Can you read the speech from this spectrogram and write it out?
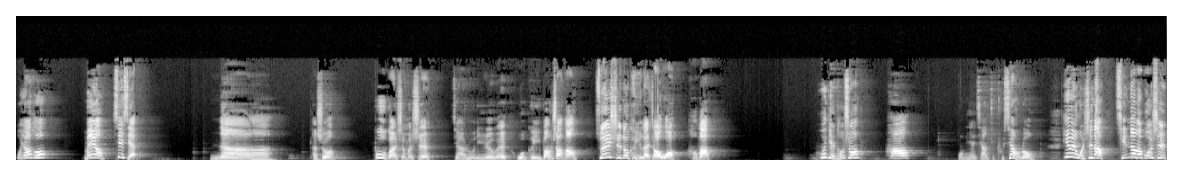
我摇头：“没有，谢谢。”那他说：“不管什么事，假如你认为我可以帮上忙。”随时都可以来找我，好吗？我点头说：“好。”我勉强挤出笑容，因为我知道秦德勒博士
